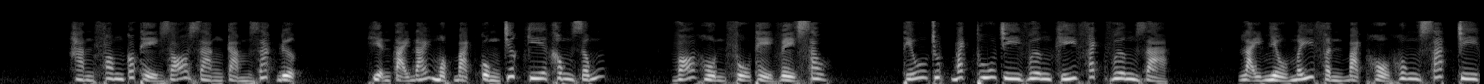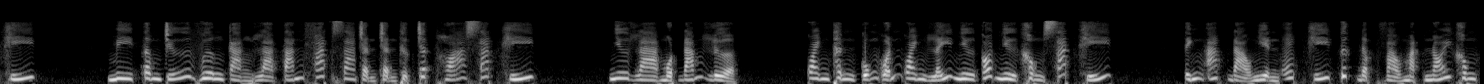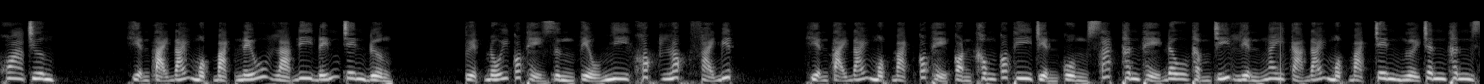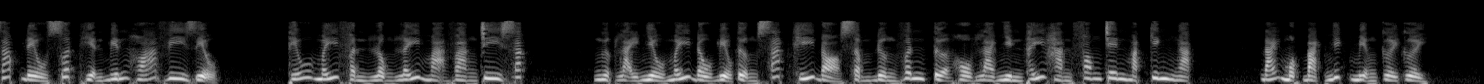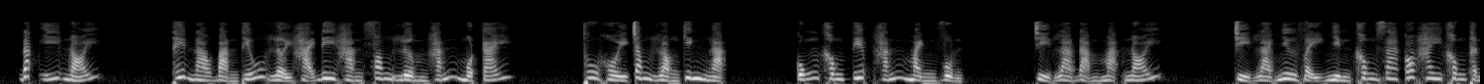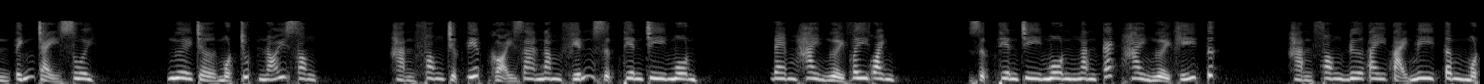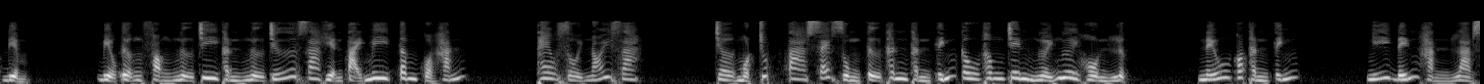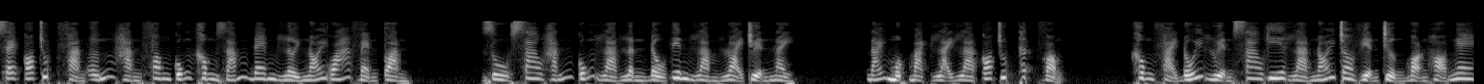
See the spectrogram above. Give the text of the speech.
Hàn Phong có thể rõ ràng cảm giác được. Hiện tại đái một bạch cùng trước kia không giống. Võ hồn phụ thể về sau. Thiếu chút bách thú chi vương khí phách vương giả. Lại nhiều mấy phần bạch hổ hung sát chi khí. Mi tâm chữ vương càng là tán phát ra trận trận thực chất hóa sát khí. Như là một đám lửa. Quanh thân cũng quấn quanh lấy như có như không sát khí. Tính áp đảo nghiền ép khí tức đập vào mặt nói không khoa trương. Hiện tại đái một bạch nếu là đi đến trên đường. Tuyệt đối có thể dừng tiểu nhi khóc lóc phải biết. Hiện tại đái một bạch có thể còn không có thi triển cuồng sát thân thể đâu, thậm chí liền ngay cả đái một bạch trên người chân thân giáp đều xuất hiện biến hóa vi diệu. Thiếu mấy phần lộng lấy mạ vàng chi sắc. Ngược lại nhiều mấy đầu biểu tượng sát khí đỏ sầm đường vân tựa hồ là nhìn thấy hàn phong trên mặt kinh ngạc. Đái một bạch nhích miệng cười cười. Đắc ý nói. Thế nào bản thiếu lời hại đi hàn phong lườm hắn một cái. Thu hồi trong lòng kinh ngạc. Cũng không tiếp hắn mảnh vụn. Chỉ là đảm mạc nói. Chỉ là như vậy nhìn không ra có hay không thần tính chảy xuôi. Ngươi chờ một chút nói xong. Hàn Phong trực tiếp gọi ra năm phiến dực thiên chi môn. Đem hai người vây quanh. Dực thiên chi môn ngăn cách hai người khí tức. Hàn Phong đưa tay tại mi tâm một điểm. Biểu tượng phòng ngự chi thần ngự chữ ra hiện tại mi tâm của hắn. Theo rồi nói ra. Chờ một chút ta sẽ dùng tự thân thần tính câu thông trên người ngươi hồn lực. Nếu có thần tính. Nghĩ đến hẳn là sẽ có chút phản ứng Hàn Phong cũng không dám đem lời nói quá vẹn toàn. Dù sao hắn cũng là lần đầu tiên làm loại chuyện này. Đái một bạch lại là có chút thất vọng. Không phải đối luyện sao kia là nói cho viện trưởng bọn họ nghe.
